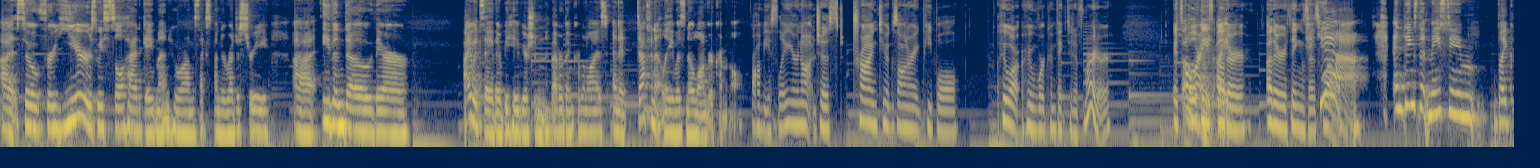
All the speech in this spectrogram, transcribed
Uh, so for years, we still had gay men who were on the sex offender registry, uh, even though their, I would say their behavior shouldn't have ever been criminalized, and it definitely was no longer criminal. Obviously, you're not just trying to exonerate people who are who were convicted of murder. It's Oh, all of right, these right. other other things as well. Yeah. And things that may seem like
